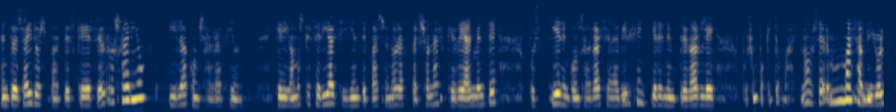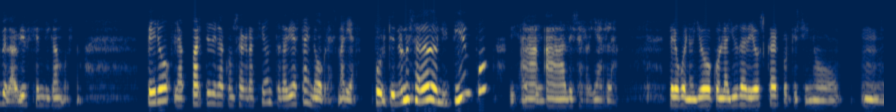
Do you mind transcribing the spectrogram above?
Entonces hay dos partes, que es el rosario y la consagración, que digamos que sería el siguiente paso, ¿no? Las personas que realmente pues quieren consagrarse a la Virgen, quieren entregarle pues un poquito más, ¿no? Ser más amigos de la Virgen, digamos, ¿no? Pero la parte de la consagración todavía está en obras, Mariana, porque no nos ha dado ni tiempo a, desarrollarla. Pero bueno, yo con la ayuda de Oscar, porque si no, mm,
